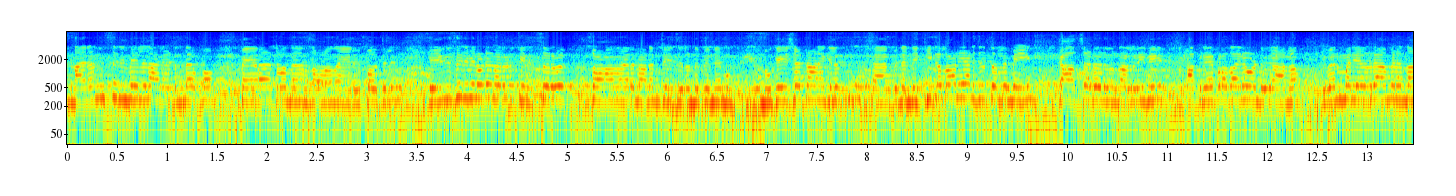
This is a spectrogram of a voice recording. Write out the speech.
നരൻ സിനിമയിൽ ലാലേട്ടന്റെ ഒപ്പം പേരായിട്ട് വന്നിരുന്ന സോണ നായർ. ഇപ്പോൾ ഇതിൽ ഏത് സിനിമയിലൂടെ നല്ലൊരു തിരിച്ചറിവ് സോണ നായർ നടൻ ചെയ്തിട്ടുണ്ട്. പിന്നെ മുകേഷ് ഏട്ടാണെങ്കിലും പിന്നെ നിക്കി കലാണിയാണ് ചിത്രത്തിലെ മെയിൻ കാസ്റ്റായിട്ട് വരുന്നത്. നല്ല രീതിയിൽ അഭിനയ പ്രാധാന്യമുണ്ട്. കാരണം ഇവൻ മര്യാദരാമൻ എന്ന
